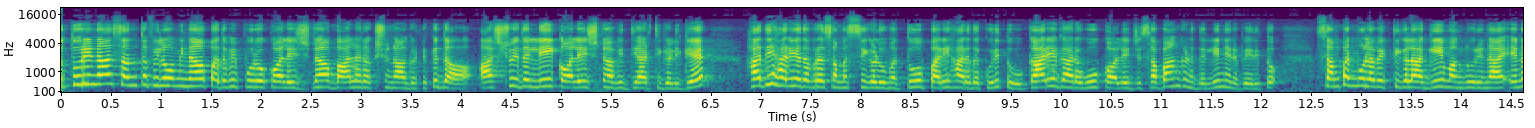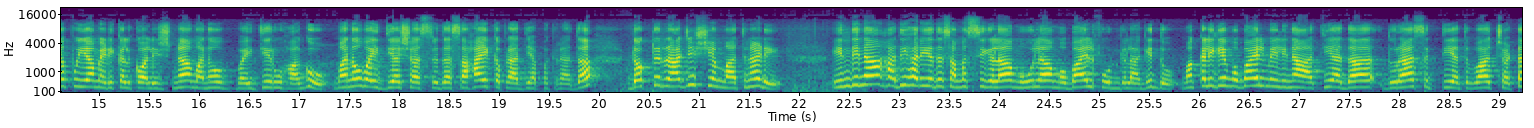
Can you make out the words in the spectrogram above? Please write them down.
ಪುತ್ತೂರಿನ ಸಂತ ಫಿಲೋಮಿನಾ ಪದವಿ ಪೂರ್ವ ಕಾಲೇಜಿನ ಬಾಲರಕ್ಷಣಾ ಘಟಕದ ಆಶ್ರಯದಲ್ಲಿ ಕಾಲೇಜಿನ ವಿದ್ಯಾರ್ಥಿಗಳಿಗೆ ಹದಿಹರೆಯದವರ ಸಮಸ್ಯೆಗಳು ಮತ್ತು ಪರಿಹಾರದ ಕುರಿತು ಕಾರ್ಯಾಗಾರವು ಕಾಲೇಜು ಸಭಾಂಗಣದಲ್ಲಿ ನೆರವೇರಿತು. ಸಂಪನ್ಮೂಲ ವ್ಯಕ್ತಿಗಳಾಗಿ ಮಂಗಳೂರಿನ ಎನಪುಯ ಮೆಡಿಕಲ್ ಕಾಲೇಜಿನ ಮನೋವೈದ್ಯರು ಹಾಗೂ ಮನೋವೈದ್ಯ ಶಾಸ್ತ್ರದ ಸಹಾಯಕ ಪ್ರಾಧ್ಯಾಪಕರಾದ ಡಾಕ್ಟರ್ ರಾಜೇಶ್ ಎಂ ಮಾತನಾಡಿ ಇಂದಿನ ಹದಿಹರಿಯದ ಸಮಸ್ಯೆಗಳ ಮೂಲ ಮೊಬೈಲ್ ಫೋನ್ಗಳಾಗಿದ್ದು, ಮಕ್ಕಳಿಗೆ ಮೊಬೈಲ್ ಮೇಲಿನ ಅತಿಯಾದ ದುರಾಸಕ್ತಿ ಅಥವಾ ಚಟ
